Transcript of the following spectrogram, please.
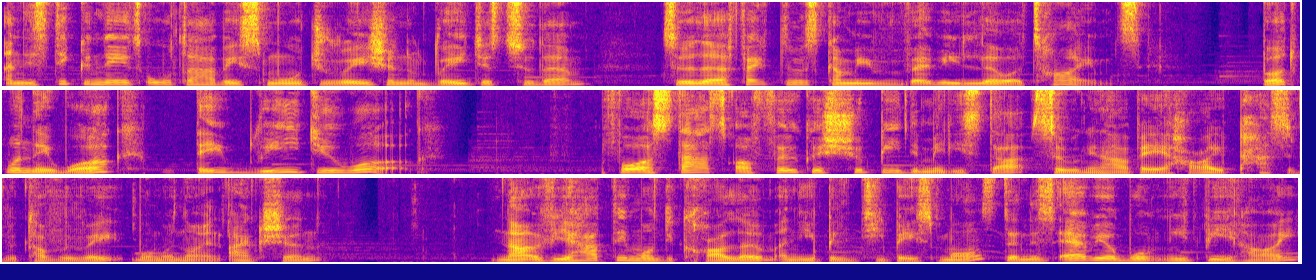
and the stick grenades also have a small duration and radius to them, so their effectiveness can be very low at times. But when they work, they really do work. For our stats, our focus should be the melee stats, so we can have a high passive recovery rate when we're not in action. Now if you have the Monte Carlo and the ability based mods, then this area won't need to be high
